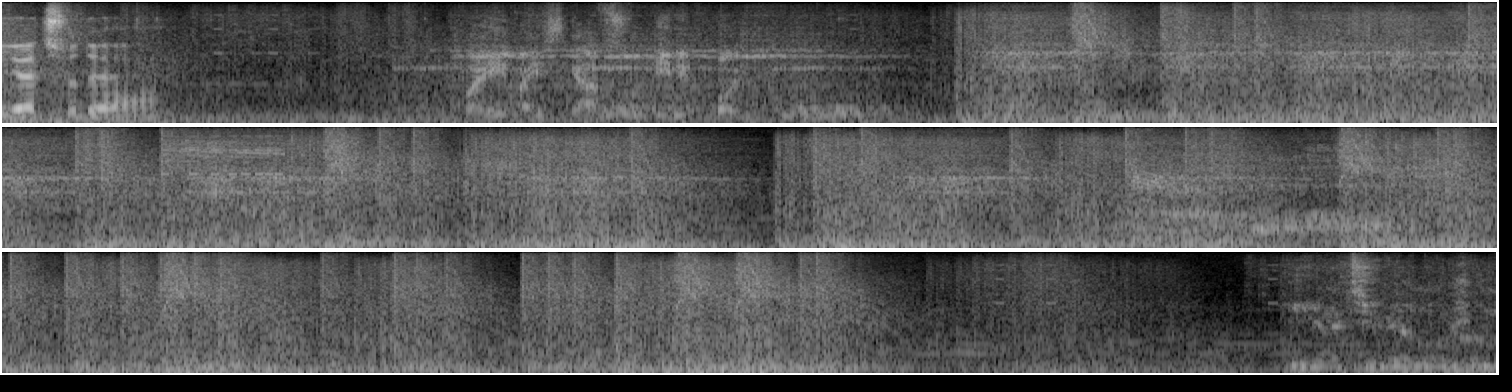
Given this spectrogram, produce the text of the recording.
Свалили отсюда. Мои войска вступили в бой. Я тебе нужен.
